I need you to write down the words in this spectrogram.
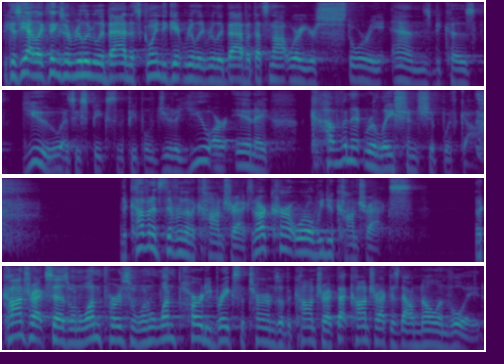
Because, yeah, like things are really, really bad and it's going to get really, really bad, but that's not where your story ends because you, as he speaks to the people of Judah, you are in a covenant relationship with God. And a covenant's different than a contract. In our current world, we do contracts. And a contract says when one person, when one party breaks the terms of the contract, that contract is now null and void.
